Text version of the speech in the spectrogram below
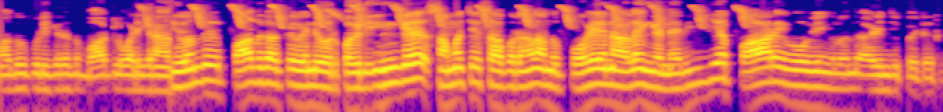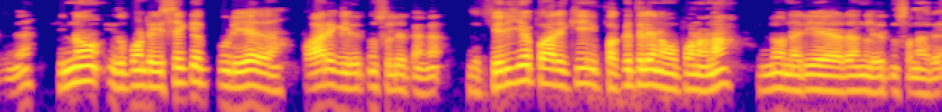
மது குடிக்கிறது பாட்டில் வடிக்கிறாங்க. இது வந்து பாதுகாக்க வேண்டிய ஒரு பகுதி. இங்கே சமைச்சு சாப்பிட்றதுனால அந்த புகையினால இங்கே நிறைய பாறை ஓவியங்கள் வந்து அழிஞ்சு போயிட்டு இருக்குங்க. இன்னும் இது போன்ற இசைக்கக்கூடிய பாறைகள் இருக்குன்னு சொல்லியிருக்காங்க. இந்த பெரிய பாறைக்கு பக்கத்துலேயே நம்ம போனோம்னா இன்னும் நிறைய இடங்கள் இருக்குன்னு சொன்னார்.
